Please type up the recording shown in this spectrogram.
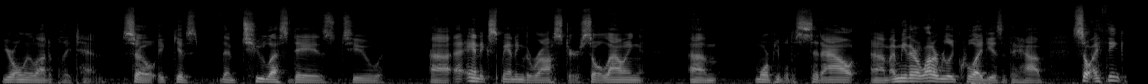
you're only allowed to play 10, so it gives them two less days to, uh, and expanding the roster, so allowing um, more people to sit out. Um, I mean, there are a lot of really cool ideas that they have. So I think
